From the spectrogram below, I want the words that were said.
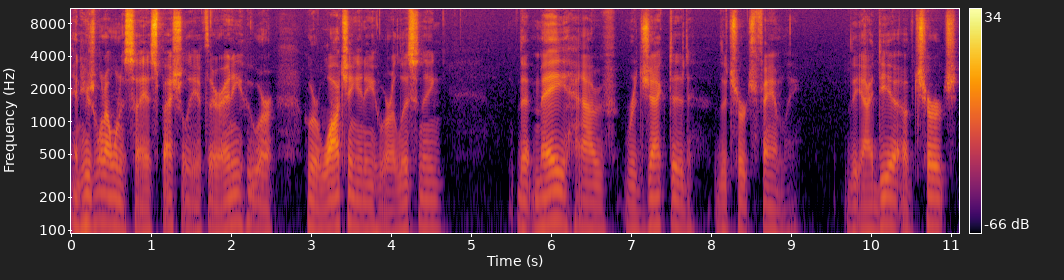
And here's what I want to say, especially if there are any who are who are watching, any who are listening, that may have rejected the church family, the idea of church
